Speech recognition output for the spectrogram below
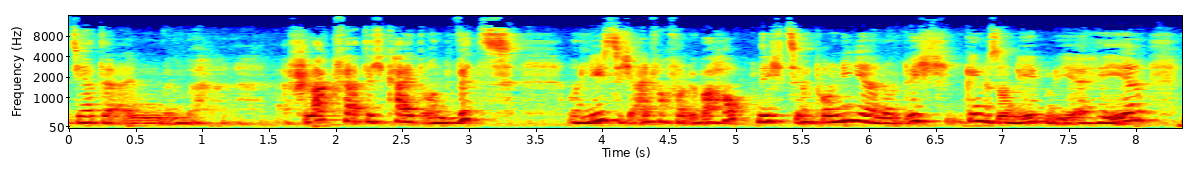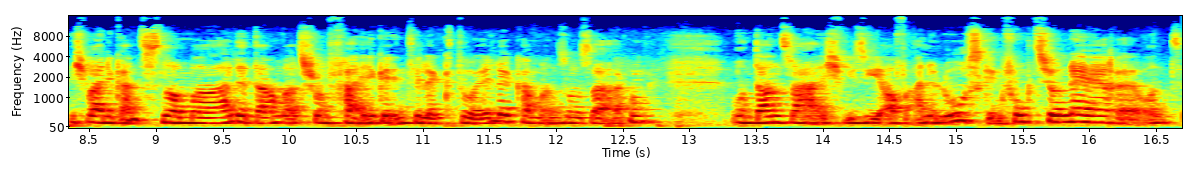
sie hatte eine Schlagfertigkeit und Witz und ließ sich einfach von überhaupt nichts imponieren. Und ich ging so neben ihr her. Ich war eine ganz normale, damals schon feige Intellektuelle, kann man so sagen. Und dann sah ich, wie sie auf alle losging, Funktionäre. Und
